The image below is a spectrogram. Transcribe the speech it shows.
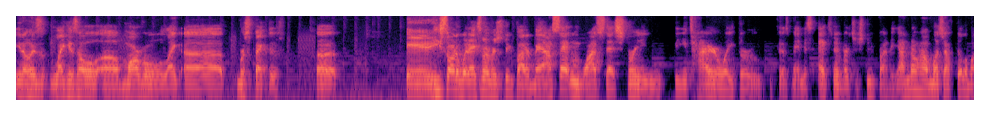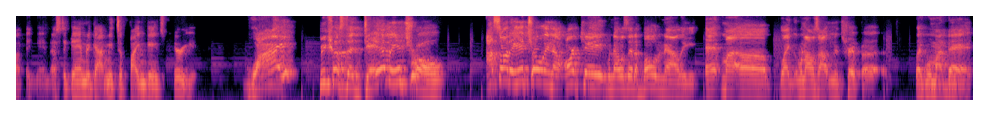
you know, his, like his whole, uh, Marvel, like, uh, perspective. Uh, and he started with X Men vs Street Fighter. Man, I sat and watched that stream the entire way through because man, this X Men vs Street Fighter. Y'all know how much I feel about that game. That's the game that got me to fighting games. Period. Why? Because the damn intro. I saw the intro in the arcade when I was at a bowling alley at my uh like when I was out in the trip uh, like with my dad.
